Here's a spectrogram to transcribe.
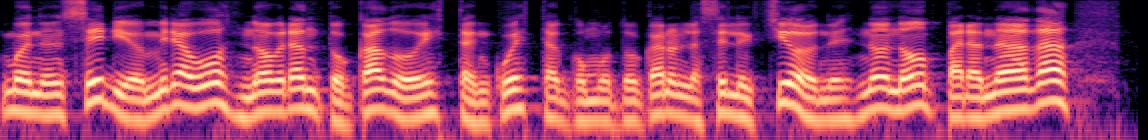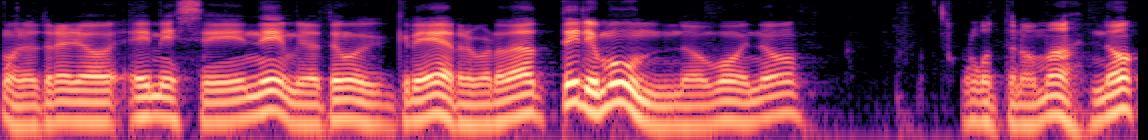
Bueno, en serio, mira vos, no habrán tocado esta encuesta como tocaron las elecciones. No, no, para nada. Bueno, traigo MCN, me lo tengo que creer, ¿verdad? Telemundo, bueno. Otro más, ¿no?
